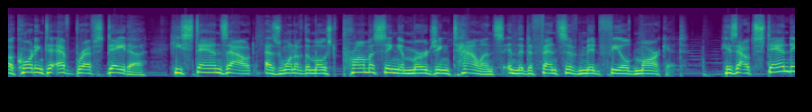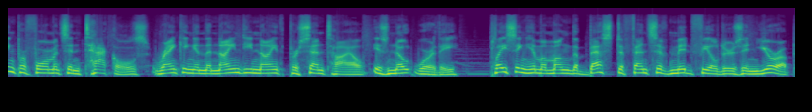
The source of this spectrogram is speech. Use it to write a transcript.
According to FBref's data, he stands out as one of the most promising emerging talents in the defensive midfield market. His outstanding performance in tackles, ranking in the 99th percentile, is noteworthy, placing him among the best defensive midfielders in Europe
